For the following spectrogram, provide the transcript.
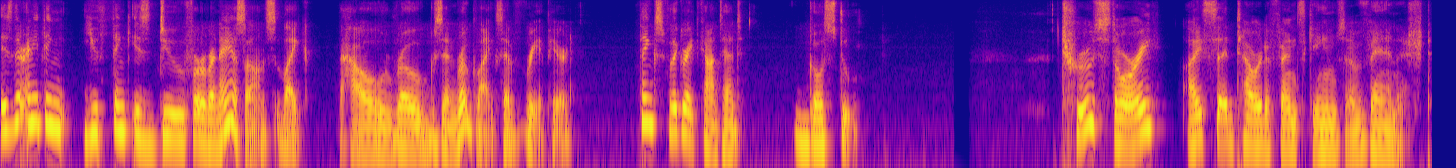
Is there anything you think is due for a renaissance, like how rogues and roguelikes have reappeared? Thanks for the great content. Ghostu. True story, I said tower defense games have vanished.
